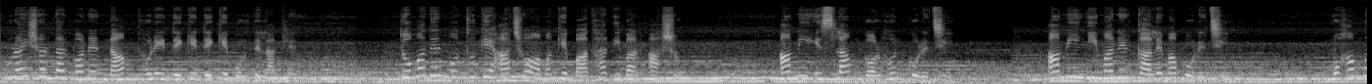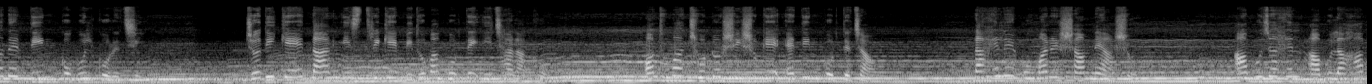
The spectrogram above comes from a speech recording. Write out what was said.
কুরাই সর্দারগণের নাম ধরে ডেকে ডেকে বলতে লাগলেন, তোমাদের মধ্যকে আছো, আমাকে বাধা দিবার আসো। আমি ইসলাম গ্রহণ করেছি। আমি ইমানের কালেমা পড়েছি। মোহাম্মদের দিন কবুল করেছি। যদি কে তার স্ত্রীকে বিধবা করতে ইচ্ছা রাখো, অথবা ছোট শিশুকে এতিম করতে চাও তাহলে উমারের সামনে আসো আবু জাহেল আবুল আহাব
